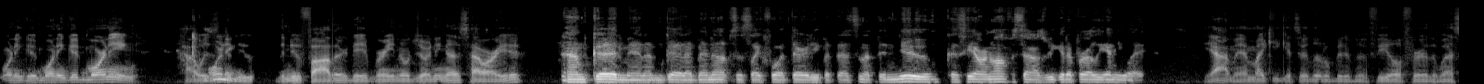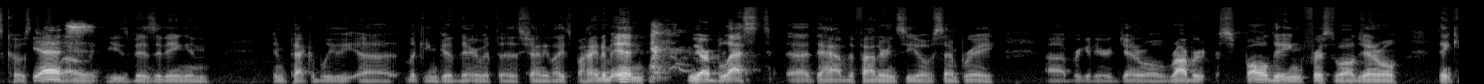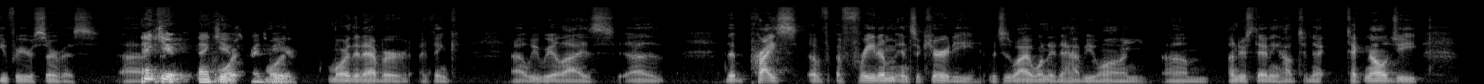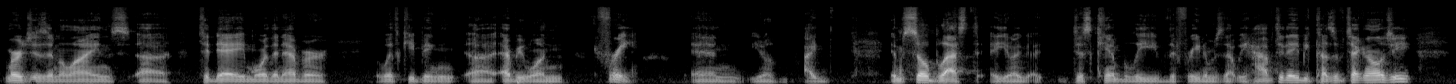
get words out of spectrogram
Morning, good morning, good morning. How is morning. the new the new father, Dave Marino, joining us? How are you? I'm good, man. I'm good. I've been up since like 4:30, but that's nothing new because here on office hours we get up early anyway. Yeah, man. Mikey gets a little bit of a feel for the West Coast as Yes. well. He's visiting and impeccably uh, looking good there with the shiny lights behind him. And we are blessed uh, to have the founder and CEO of Sempre, uh, Brigadier General Robert Spalding. First of all, General, thank you for your service. Uh, Thank you. Thank you. more, It's great to be more, more than ever, I think uh, we realize uh, the price of, of freedom and security, which is why I wanted to have you on. Um, understanding how te- technology merges and aligns uh, today more than ever with keeping uh, everyone free. And, you know, I am so blessed. You know, I just can't believe the freedoms that we have today because of technology,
